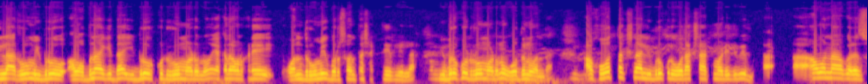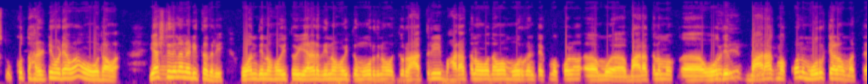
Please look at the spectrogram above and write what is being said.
ಇಲ್ಲ ರೂಮ್ ಇಬ್ರು ಅವ ಒಬ್ಬನಾಗಿದ್ದ ಇಬ್ರು ಕೂಡ ರೂಮ್ ಮಾಡೋನು. ಯಾಕಂದ್ರೆ ಅವನ ಕಡೆ ಒಂದ್ ರೂಮಿಗೆ ಬರ್ಸುವಂತ ಶಕ್ತಿ ಇರ್ಲಿಲ್ಲ. ಇಬ್ರು ಕೂಡ ರೂಮ್ ಮಾಡೋನು ಓದನು ಅಂದ. ಅವ್ ಹೋದ ತಕ್ಷಣ ಅಲ್ಲಿ ಇಬ್ರು ಕೂಡ ಓದಾಕ್ ಸ್ಟಾರ್ಟ್ ಮಾಡಿದ್ವಿ. ಅವನ ಕೂತ್ ಹರಟಿ ಹೊಡ್ಯಾವ ಓದಾವ. ಎಷ್ಟ್ ದಿನ ನಡೀತದ್ರಿ? ಒಂದ್ ದಿನ ಹೋಯ್ತು ಎರಡ್ ದಿನ ಹೋಯ್ತು ಮೂರ್ ದಿನ ಹೋಯ್ತು ರಾತ್ರಿ ಭಾರತನ ಓದವ ಮೂರ್ ಗಂಟೆಕ್ ಮಕ್ಕೊಳ ಭಾರತನ ಓದಿ ಬಾರಾಕ್ ಮಕ್ಕೊಂಡ್ ಮೂರ್ ಕೇಳವ್ ಮತ್ತೆ.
